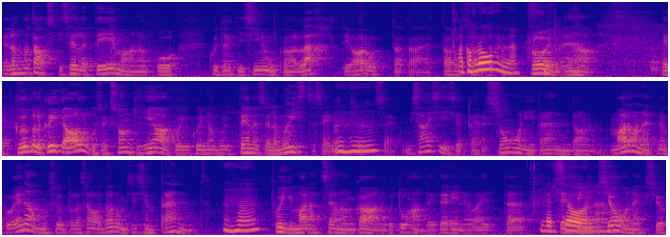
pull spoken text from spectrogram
ja noh, ma tahakski selle teema nagu kuidagi sinuga lahti arutada, et. aga proovime. proovime ja et võib-olla kõige alguseks ongi hea, kui, kui nagu teeme selle mõiste selgeks mm -hmm. üldse, et mis asi see persooni bränd on. ma arvan, et nagu enamus võib-olla saavad aru, mis asi on bränd mm. -hmm. kuigi ma arvan, et seal on ka nagu tuhandeid erinevaid äh, definitsioone, eks ju.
